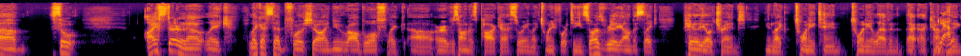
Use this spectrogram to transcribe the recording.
Um, so I started out like like I said before the show, I knew Robb Wolf like uh, or I was on his podcast story in like 2014. So I was really on this like paleo trend in like 2010, 2011, that, that kind yeah. of thing.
